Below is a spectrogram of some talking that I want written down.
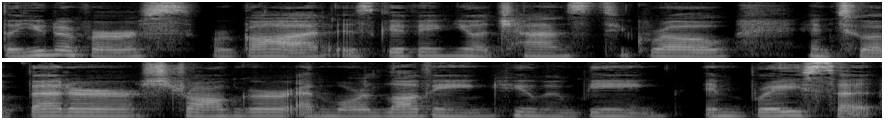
the universe or God is giving you a chance to grow into a better, stronger, and more loving human being. Embrace it.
